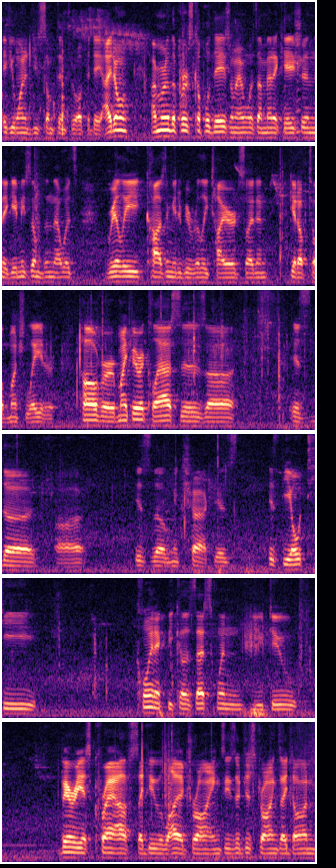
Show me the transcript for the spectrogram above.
if you want to do something throughout the day. I don't, I remember the first couple of days when I was on medication, they gave me something that was really causing me to be really tired, so I didn't get up till much later. However, my favorite class is uh, is the uh, is the let me check is is the OT clinic because that's when you do various crafts. I do a lot of drawings. These are just drawings I done.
